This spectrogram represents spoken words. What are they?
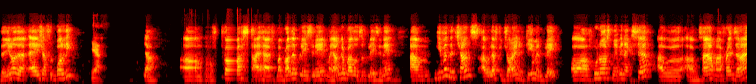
the you know the Asia Football League? Yeah. Yeah. Um of course I have my brother plays in it, my younger brother also plays in it. Um given the chance I would love to join a team and play. Or who knows, maybe next year I will um, sign up my friends and I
